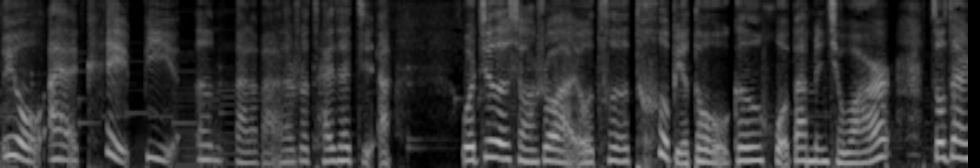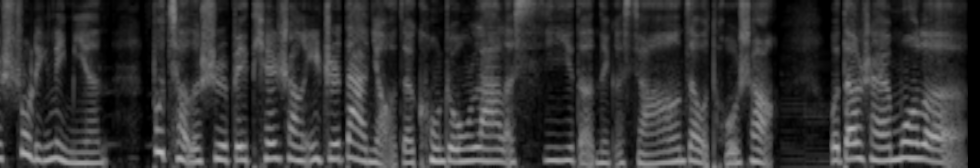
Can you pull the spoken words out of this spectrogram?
六 i k b n 巴拉巴拉，他说：“彩彩姐，我记得小时候啊，有次特别逗，跟伙伴们一起玩儿，走在树林里面，不巧的是被天上一只大鸟在空中拉了稀的那个翔在我头上，我当时还摸了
